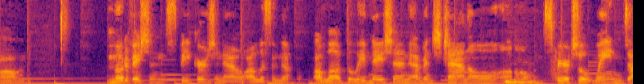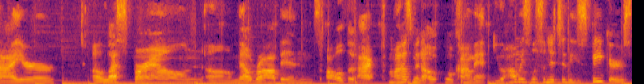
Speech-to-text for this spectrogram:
um, motivation speakers. You know, I listen to I love Believe Nation, Evans Channel, um, Spiritual Wayne Dyer. Uh, Les Brown, um, Mel Robbins, all the. I, my husband will will comment. You always listen to these speakers.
